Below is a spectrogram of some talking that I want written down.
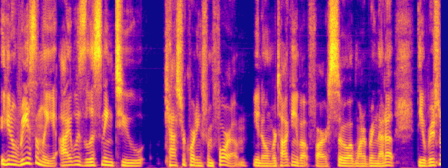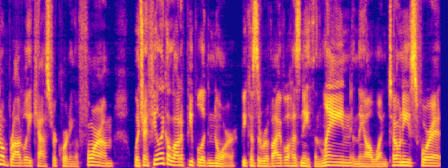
you know, recently I was listening to cast recordings from Forum, you know, and we're talking about farce. So I want to bring that up. The original Broadway cast recording of Forum, which I feel like a lot of people ignore because the revival has Nathan Lane and they all won Tonys for it.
